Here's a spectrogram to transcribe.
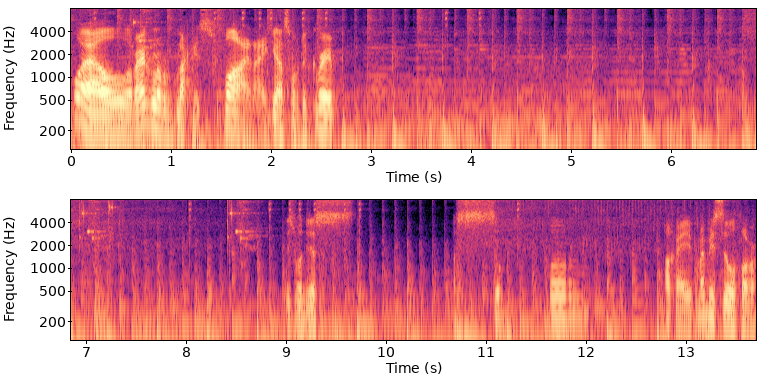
Well, regular black is fine, I guess, for the grip. This one just... A super... Okay, maybe silver.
